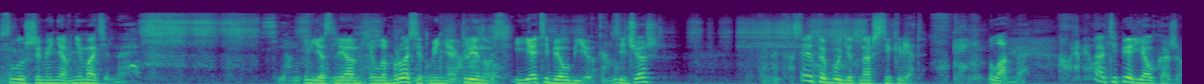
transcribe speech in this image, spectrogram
Слушай меня внимательно. Если Анхела бросит меня, клянусь, я тебя убью. Сечешь? Это будет наш секрет. Ладно. А теперь я ухожу.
